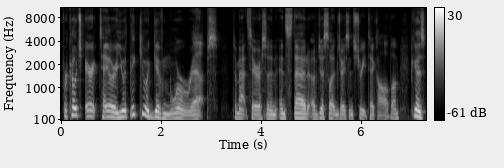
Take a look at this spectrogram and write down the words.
for Coach Eric Taylor, you would think you would give more reps to Matt Saracen instead of just letting Jason Street take all of them because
